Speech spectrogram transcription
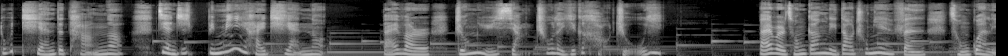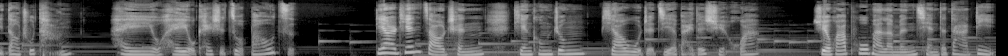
多甜的糖啊，简直比蜜还甜呢。白文儿终于想出了一个好主意。白文儿从缸里倒出面粉，从罐里倒出糖，嘿呦嘿呦，开始做包子。第二天早晨，天空中飘舞着洁白的雪花，雪花铺满了门前的大地。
